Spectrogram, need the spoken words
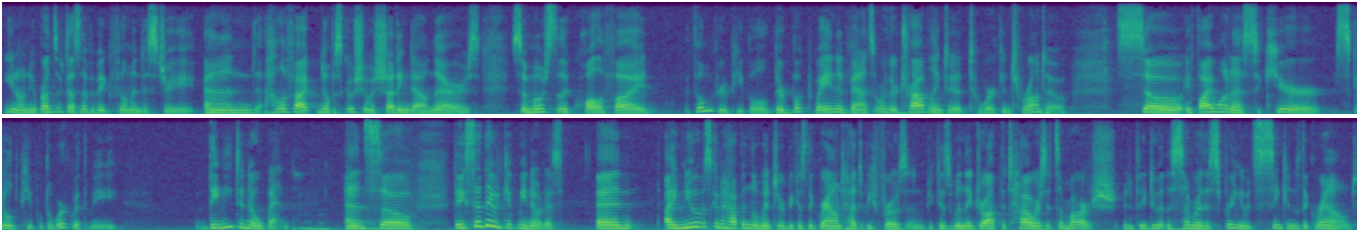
you know, New Brunswick doesn't have a big film industry. And Halifax, Nova Scotia was shutting down theirs. So most of the qualified film crew people, they're booked way in advance or they're traveling to, to work in Toronto. So if I want to secure skilled people to work with me, they need to know when. Mm-hmm. And so they said they would give me notice. And I knew it was going to happen in the winter because the ground had to be frozen. Because when they drop the towers, it's a marsh. And if they do it in the summer or the spring, it would sink into the ground.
